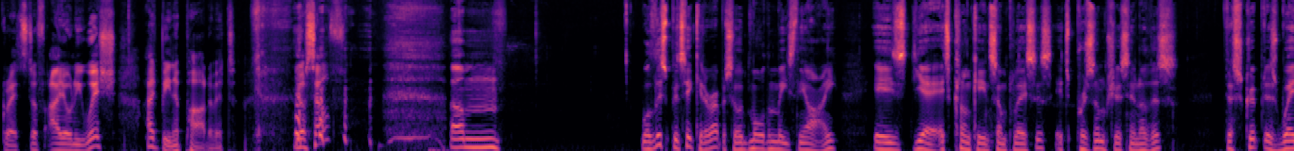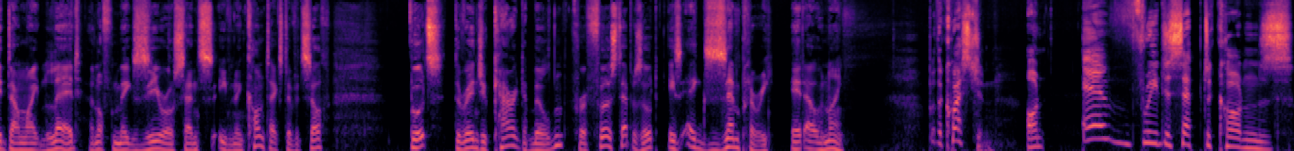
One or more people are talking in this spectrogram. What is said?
Great stuff. I only wish I'd been a part of it. Yourself? um, Well, this particular episode, more than meets the eye, is yeah, it's clunky in some places, it's presumptuous in others. The script is weighed down like lead and often makes zero sense even in context of itself. But the range of character building for a first episode is exemplary, eight out of nine. But the question on every Decepticon's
